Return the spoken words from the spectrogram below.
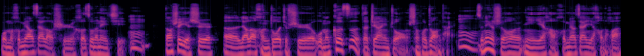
我们和喵仔老师合作的那期，嗯。当时也是呃聊了很多，就是我们各自的这样一种生活状态。嗯，所以那个时候你也好和喵仔也好的话，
